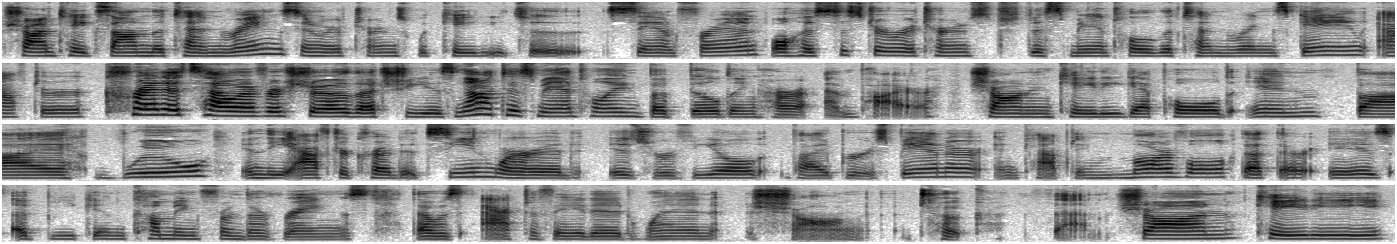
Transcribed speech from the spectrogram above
Sean takes on the Ten Rings and returns with Katie to San Fran, while his sister returns to dismantle the Ten Rings game after credits, however, show that she is not dismantling but building her empire. Sean and Katie get pulled in by Wong in the after credits scene where it is revealed by Bruce Banner and Captain Marvel that there is a beacon coming from the rings that was activated when Shang took them. Sean, Katie,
